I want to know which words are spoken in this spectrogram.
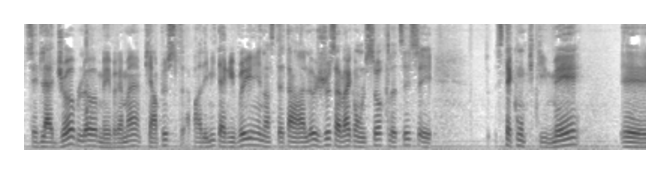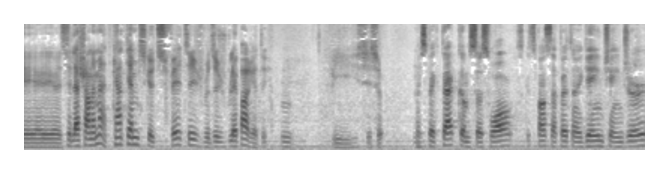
c'est de la job là mais vraiment. Puis en plus la pandémie est arrivée dans ce temps-là juste avant qu'on le sorte là tu sais c'est c'était compliqué. Mais euh, c'est de l'acharnement. Quand t'aimes ce que tu fais tu sais je veux dire je voulais pas arrêter. Mm. puis c'est ça Un spectacle comme ce soir, est-ce que tu penses que ça peut être un game changer,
